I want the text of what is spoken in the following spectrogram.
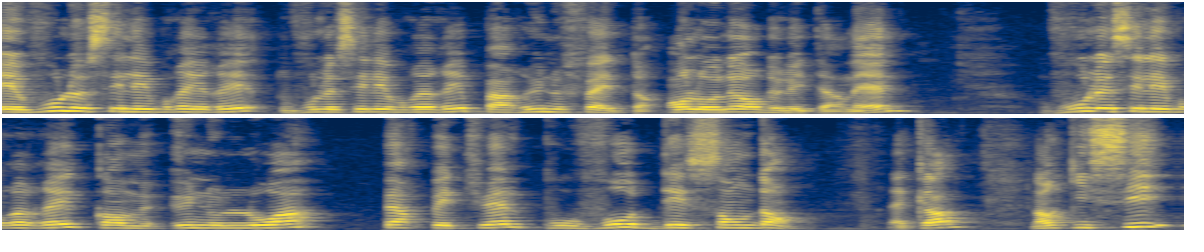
et vous le célébrerez, vous le célébrerez par une fête en l'honneur de l'Éternel. Vous le célébrerez comme une loi perpétuelle pour vos descendants. D'accord? Donc ici,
